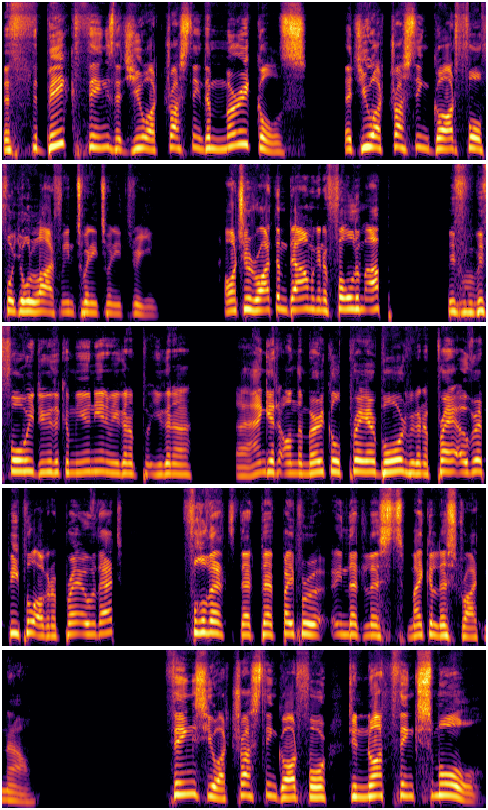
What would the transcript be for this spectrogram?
The, th- big things that you are trusting, the miracles that you are trusting God for for your life in 2023. I want you to write them down. We're going to fold them up before, before we do the communion. We're going to you're going to uh, hang it on the miracle prayer board. We're going to pray over it. People are going to pray over that. Fill that, that, that paper in that list. Make a list right now. Things you are trusting God for. Do not think small.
